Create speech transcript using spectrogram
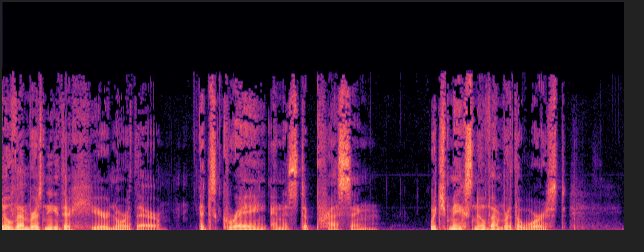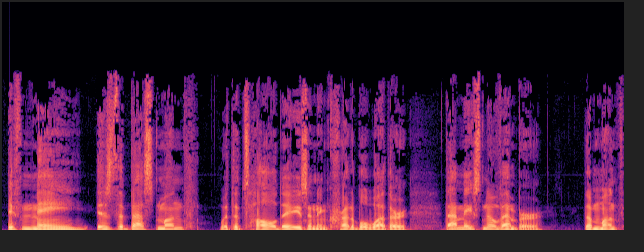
November is neither here nor there. It's gray and it's depressing, which makes November the worst. If May is the best month with its holidays and incredible weather, that makes November, the month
